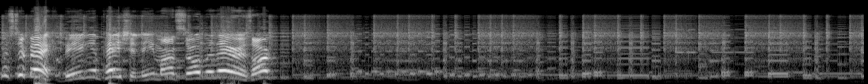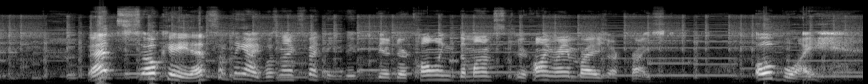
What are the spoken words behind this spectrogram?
Mr. Beck, being impatient, the monster over there is our... That's okay. That's something I was not expecting. They, they're, they're calling the monster. They're calling Ranbridge our Christ. Oh boy.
